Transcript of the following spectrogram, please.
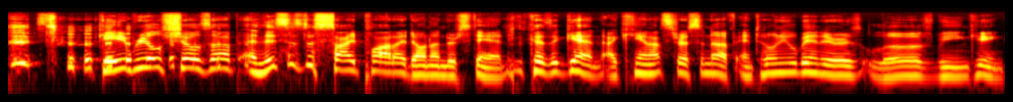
Gabriel shows up, and this is the side plot I don't understand. Because again, I cannot stress enough: Antonio Banderas loves being king,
